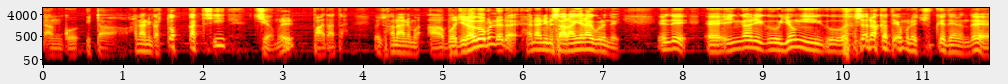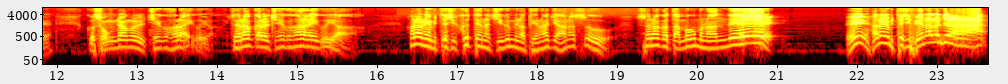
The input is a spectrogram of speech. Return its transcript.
담고 있다. 하나님과 똑같이 지음을 받았다. 그래서 하나님은 아버지라고 불러라. 하나님 사랑이라고 그러는데, 그런데 에, 인간이 그 영이 그 선악과 때문에 죽게 되는데 그 송장을 제거하라 이거야. 선악과를 제거하라 이거야. 하나님의 뜻이 그때나 지금이나 변하지 않았어. 선악과 따 먹으면 안 돼. 에? 하나님의 뜻이 변하는 잖아.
